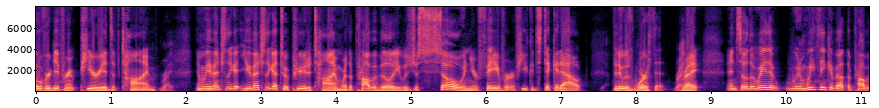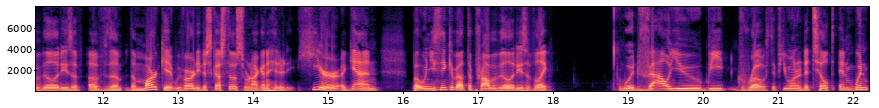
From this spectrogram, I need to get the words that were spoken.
over different periods of time, Right. And we eventually got you eventually got to a period of time where the probability was just so in your favor if you could stick it out that it was worth it, Right. right. And so the way that when we think about the probabilities of of the the market, we've already discussed those, so we're not going to hit it here again. But when you think about the probabilities of like would value beat growth if you wanted to tilt and when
